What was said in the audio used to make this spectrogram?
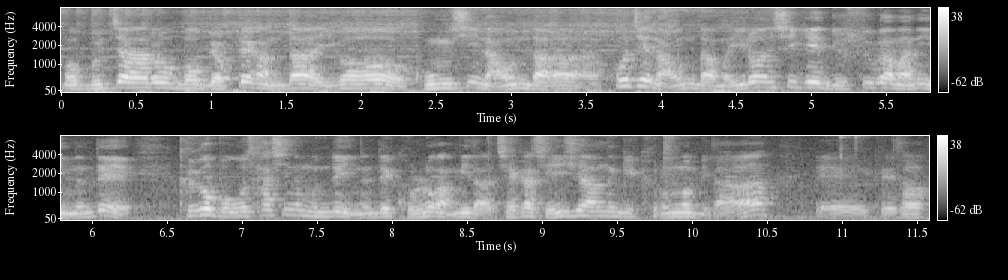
뭐 문자로 뭐 몇 배 간다, 이거 공시 나온다, 호재 나온다, 뭐 이런 식의 뉴스가 많이 있는데 그거 보고 사시는 분도 있는데 골로 갑니다. 제가 제일 싫어하는 게 그런 겁니다. 예, 그래서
